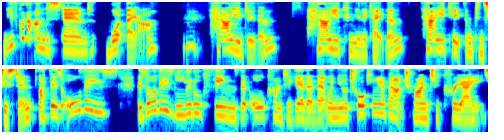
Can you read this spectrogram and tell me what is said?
you've got to understand what they are, mm. how you do them, how you communicate them, how you keep them consistent like there's all these there's all these little things that all come together that when you're talking about trying to create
